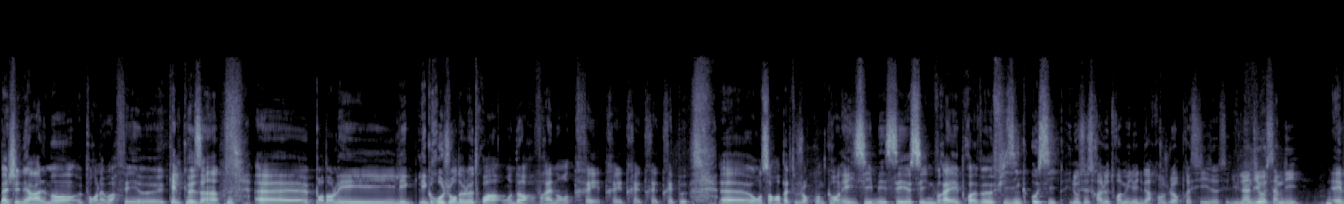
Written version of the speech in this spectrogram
bah, généralement, pour en avoir fait euh, quelques-uns euh, pendant les, les- les gros jours de l'E3, on dort vraiment très très très très très peu. On s'en rend pas toujours compte quand on est ici, mais c'est c'est une vraie épreuve physique aussi. Et nous, ce sera le 3 minutes, Bertrand, je le reprécise. C'est du lundi au samedi. Et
